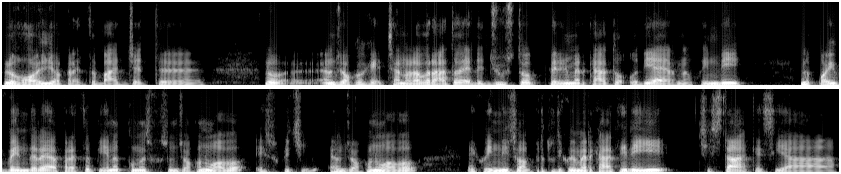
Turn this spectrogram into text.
lo voglio a prezzo budget. No, è un gioco che ci hanno lavorato ed è giusto per il mercato odierno, quindi lo puoi vendere a prezzo pieno come se fosse un gioco nuovo e su PC è un gioco nuovo e quindi insomma per tutti quei mercati lì ci sta che sia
